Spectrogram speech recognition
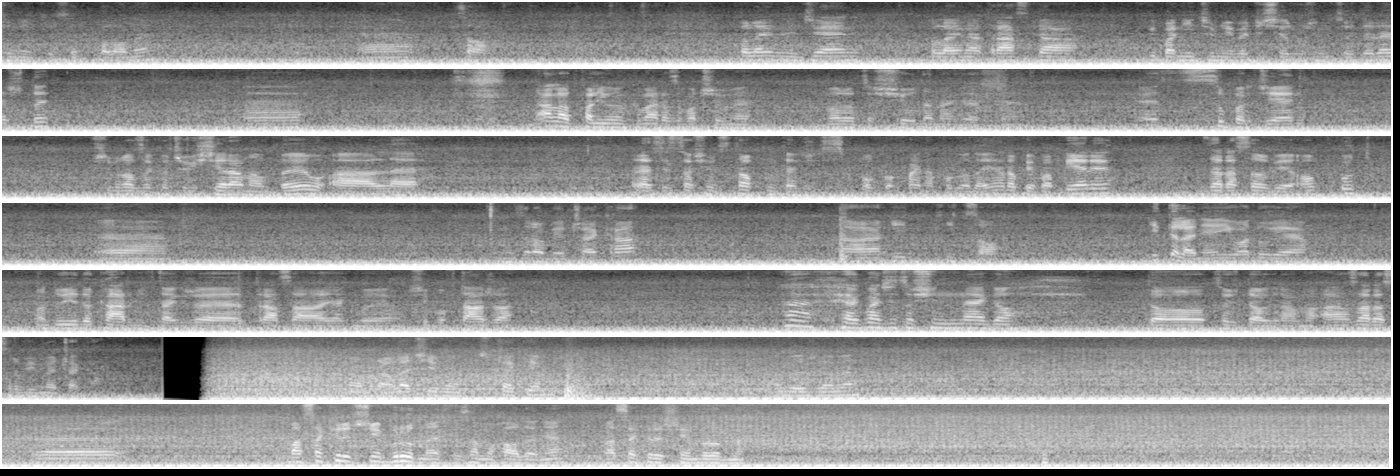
silnik jest odpalony. E, co? Kolejny dzień, kolejna traska. Chyba niczym nie będzie się różnić od reszty. E, ale odpaliłem kamerę, zobaczymy. Może coś się uda nagrać. Nie? Jest super dzień. Przymrozek oczywiście rano był, ale teraz jest 8 stopni, także spoko, fajna pogoda. Ja robię papiery, zaraz robię obchód. E, zrobię czeka. E, i, I co? I tyle, nie? I ładuję, ładuję do Cardiff, także trasa jakby się powtarza. Ech, jak będzie coś innego, to coś dogram, a zaraz robimy czeka. Dobra, lecimy z czekiem. Obejrzymy. Eee, masakrycznie brudne te samochody, nie? Masakrycznie brudne.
